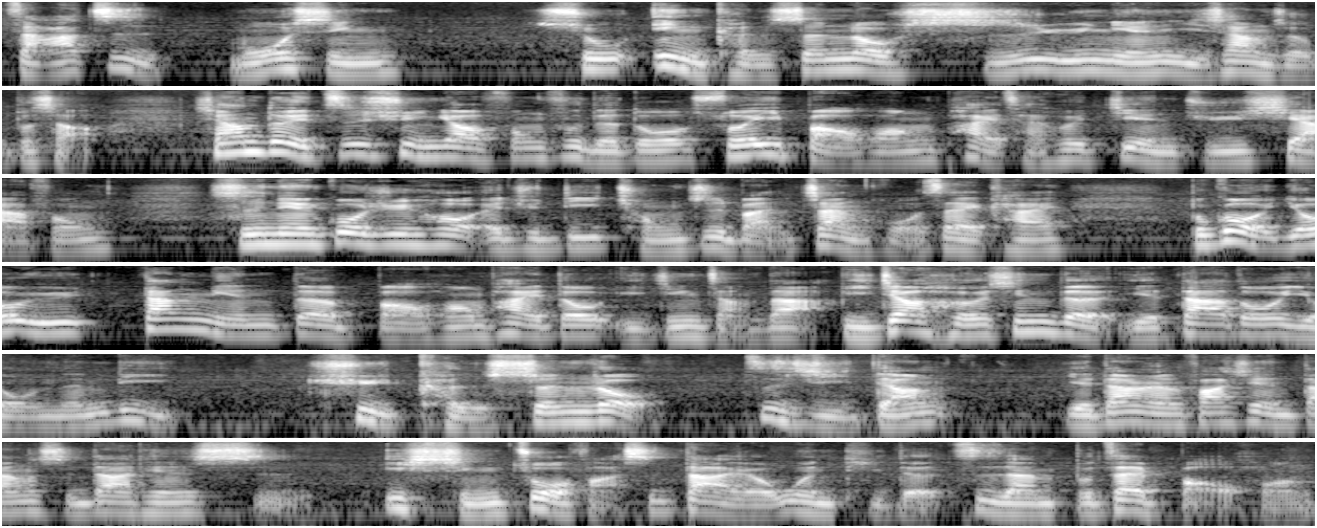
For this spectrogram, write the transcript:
杂志、模型书硬啃生肉十余年以上者不少，相对资讯要丰富得多，所以保皇派才会渐居下风。十年过去后，HD 重置版战火再开。不过，由于当年的保皇派都已经长大，比较核心的也大多有能力去啃生肉，自己当也当然发现当时大天使一行做法是大有问题的，自然不再保皇。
